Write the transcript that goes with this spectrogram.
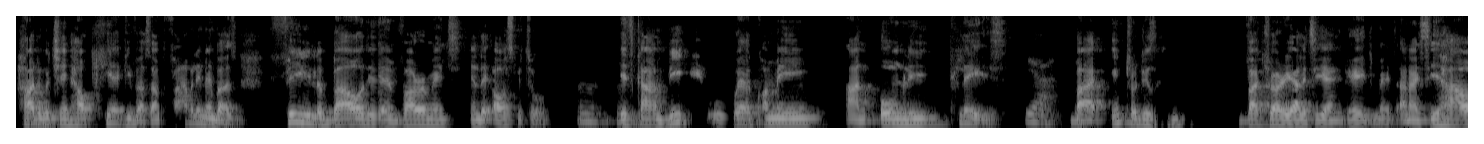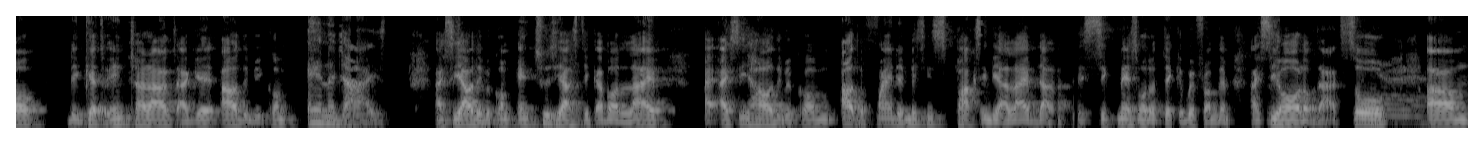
how do we change how caregivers and family members feel about the environment in the hospital mm-hmm. it can be welcoming and homely place yeah by introducing virtual reality engagement and I see how they get to interact, I get how they become energized. I see how they become enthusiastic about life. I, I see how they become how to find the missing sparks in their life that the sickness want to take away from them. I see all of that. So yeah. um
